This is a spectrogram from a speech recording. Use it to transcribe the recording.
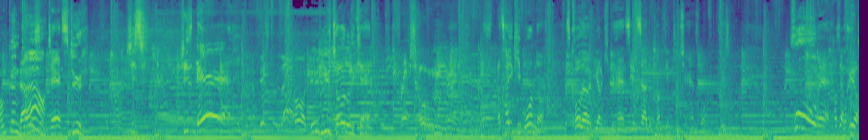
Pumpkin that down. was intense, dude. She's she's dead. Fish through that. Oh, dude, you totally can. Oh, she's fresh. Oh man, mm-hmm. that's, that's how you keep warm though. It's cold out, you gotta keep your hands inside the pumpkin. Keeps your hands warm from freezing. Oh man, how's that feel?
